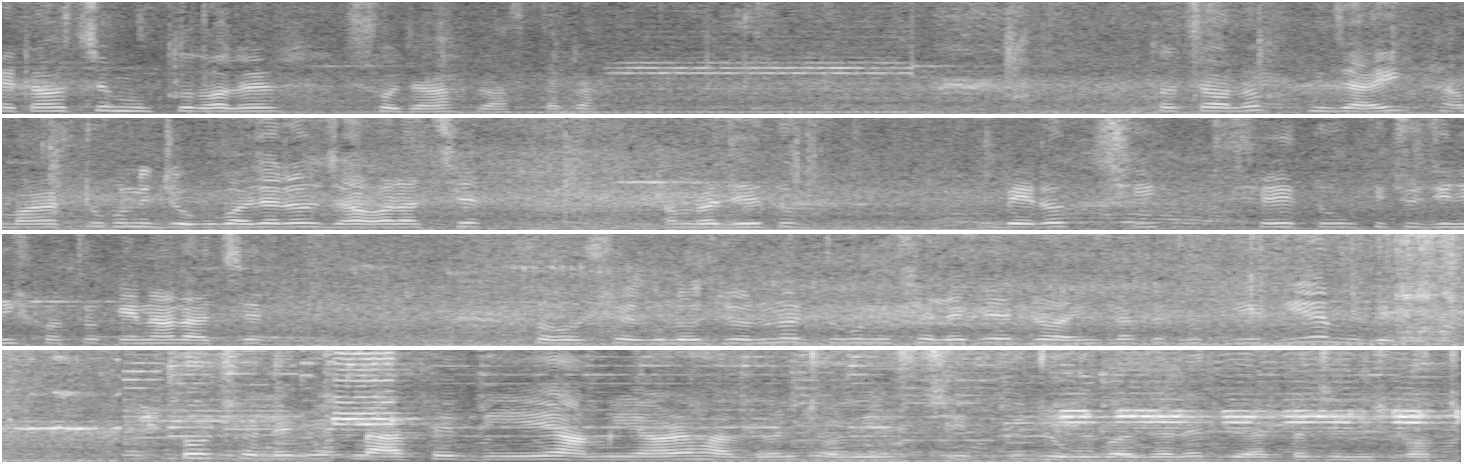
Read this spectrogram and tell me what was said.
এটা হচ্ছে মুক্তদলের সোজা রাস্তাটা। তো চলো যাই। আমার একটুখানি যোগবাজারেও যাওয়ার আছে। আমরা যেহেতু বেরোচ্ছি, সেহেতু কিছু জিনিসপত্র কেনার আছে। তো সেগুলোর জন্য একটুখানি ছেলেকে ড্রয়িং ক্লাসে ঢুকিয়ে দিয়ে আমি বেরোবো। তো ছেলেকে ক্লাসে দিয়ে আমি আর হাজব্যান্ড চলে এসেছি একটু যোগবাজারে দু একটা জিনিসপত্র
